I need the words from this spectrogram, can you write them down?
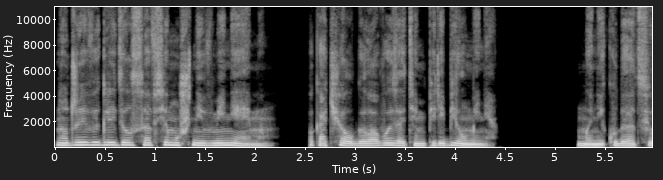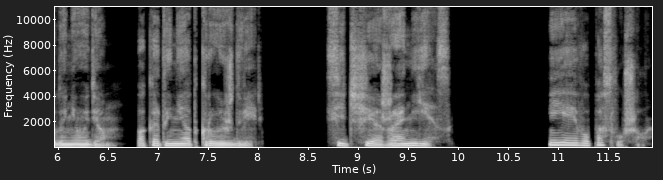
Но Джей выглядел совсем уж невменяемым. Покачал головой, затем перебил меня. Мы никуда отсюда не уйдем, пока ты не откроешь дверь. Сейчас же, Аньес. И я его послушала.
